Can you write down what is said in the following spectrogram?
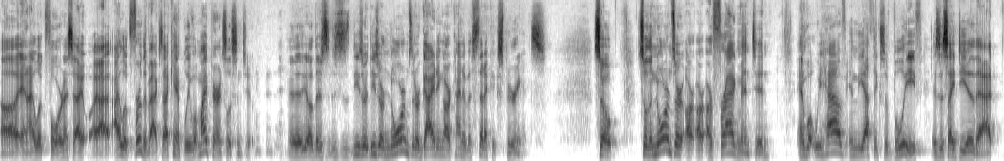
Uh, and I look forward and I say, I, I look further back because I can't believe what my parents listened to. Uh, you know, there's, these, are, these are norms that are guiding our kind of aesthetic experience. So, so the norms are, are, are fragmented, and what we have in the ethics of belief is this idea that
